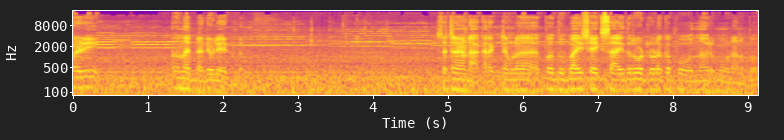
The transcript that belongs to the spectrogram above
വഴി നന്നായിട്ടുണ്ട് അടിപൊളിയായിട്ടുണ്ട്. സെറ്റാണ് കണ്ട കറക്റ്റ് നമ്മൾ ഇപ്പോൾ ദുബായ് ഷേഖ് സായിദ് റോഡിലൂടെ ഒക്കെ പോകുന്ന ഒരു മൂഡാണ് ഇപ്പോൾ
